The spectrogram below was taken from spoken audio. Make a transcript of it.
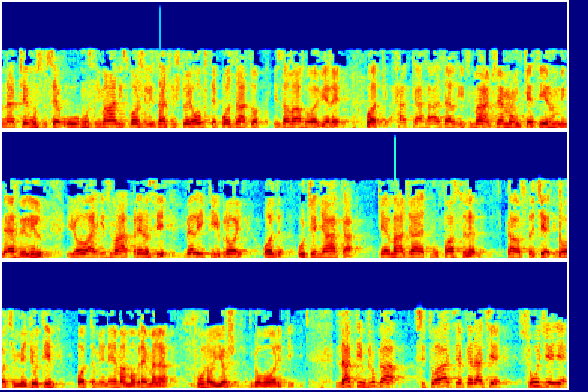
na čemu su se u muslimani složili, znači što je opšte poznato iz Allahove vjere. وَحَكَ هَذَا الْإِجْمَعْ جَمْعٌ كَثِيرٌ مِنْ أَهْلِ الْإِلْمِ I ovaj iđma prenosi veliki broj od učenjaka kema džajet mu fasile kao što će doći. Međutim, o tome nemamo vremena puno još govoriti. Zatim druga situacija kada će suđenje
